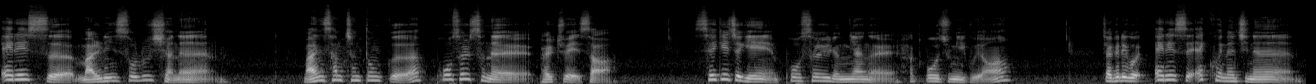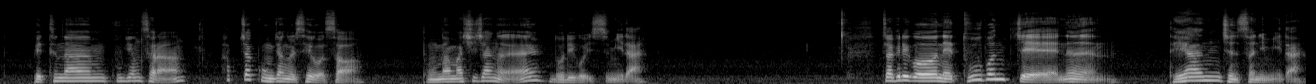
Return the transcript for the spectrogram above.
LS 말린 솔루션은 13,000톤급 포설선을 발주해서 세계적인 포설 역량을 확보 중이고요. 자 그리고 LS 에코에너지는 베트남 국영사랑 합작 공장을 세워서 동남아 시장을 노리고 있습니다. 자 그리고 네, 두 번째는 대한전선입니다.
